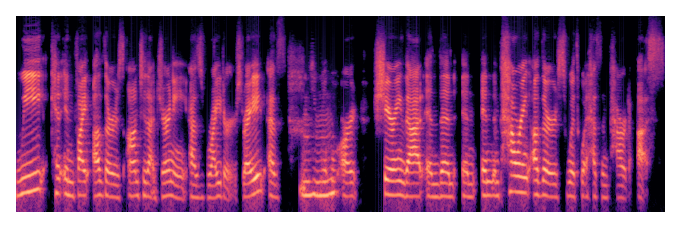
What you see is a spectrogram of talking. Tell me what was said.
we can invite others onto that journey as writers right as mm-hmm. people who are sharing that and then and, and empowering others with what has empowered us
